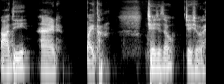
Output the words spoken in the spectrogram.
आधी अँड पायथान. जय जय जाऊ जय शिवराय.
